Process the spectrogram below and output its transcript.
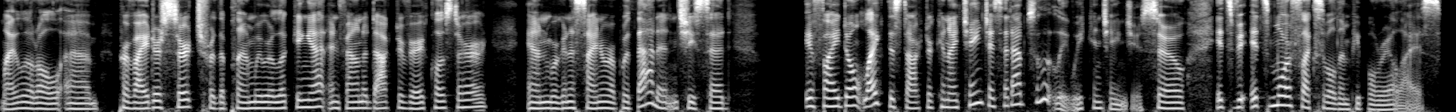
my little um, provider search for the plan we were looking at and found a doctor very close to her. And we're going to sign her up with that. And she said, if I don't like this doctor, can I change? I said, absolutely, we can change you. So it's it's more flexible than people realize.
